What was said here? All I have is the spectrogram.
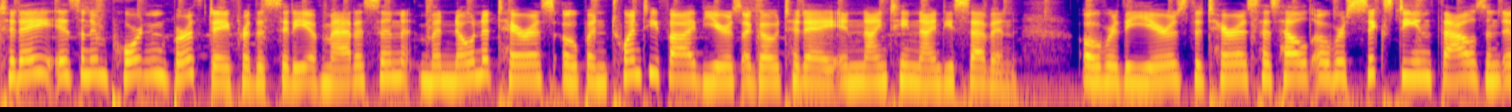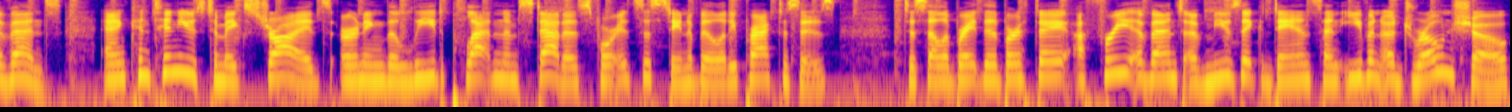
Today is an important birthday for the city of Madison. Monona Terrace opened 25 years ago today in 1997. Over the years, the terrace has held over 16,000 events and continues to make strides, earning the LEED Platinum status for its sustainability practices. To celebrate the birthday, a free event of music, dance, and even a drone show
